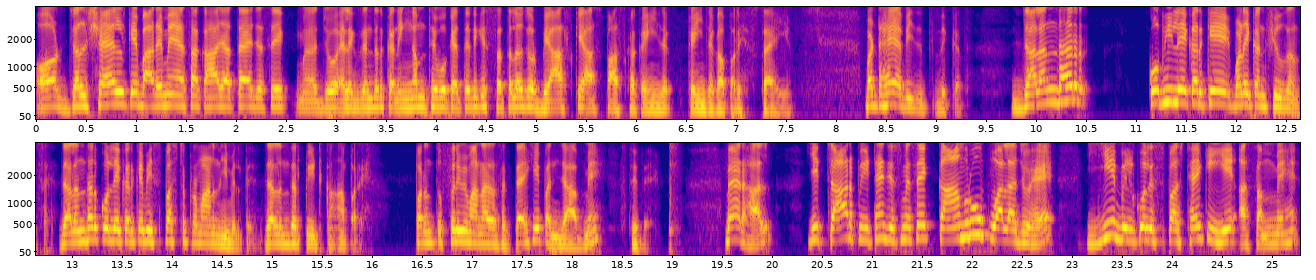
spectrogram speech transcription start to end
और जलशैल के बारे में ऐसा कहा जाता है जैसे जो अलेक्जेंडर कनिंगम थे वो कहते थे कि सतलज और ब्यास के आसपास का कहीं जग, कहीं जगह पर हिस्सा है ये। बट है अभी दिक्कत। जालंधर को भी लेकर के बड़े कंफ्यूजन है। जालंधर को लेकर के भी स्पष्ट प्रमाण नहीं मिलते। जालंधर पीठ कहाँ पर है? परंतु फिर भी माना जा सकता है कि पंजाब में स्थित है। बहरहाल ये चार पीठ हैं जिसमें से कामरूप वाला जो है ये बिल्कुल स्पष्ट है कि ये असम में है।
